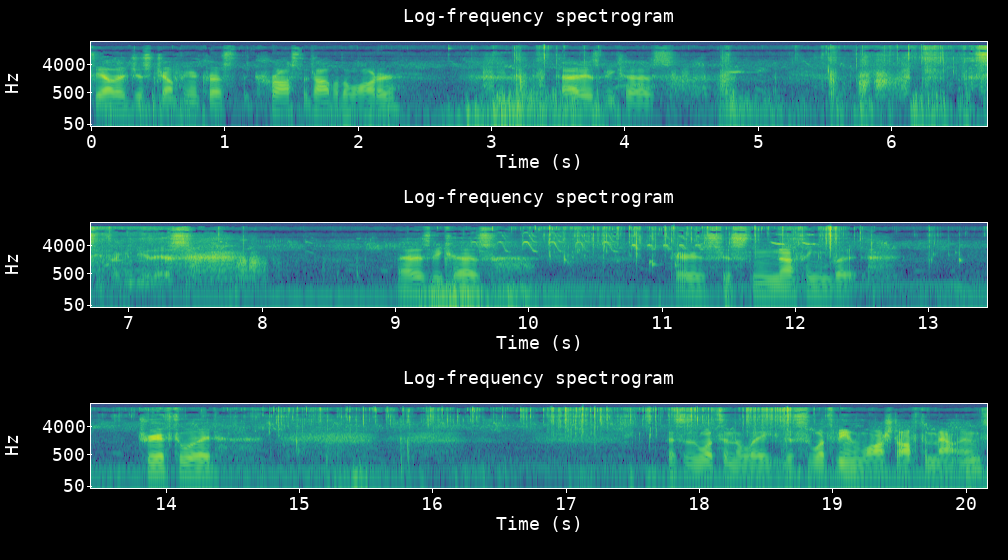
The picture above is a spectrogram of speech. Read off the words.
See how they're just jumping across across the top of the water? That is because let's see if I can do this. That is because there's just nothing but driftwood. This is what's in the lake. This is what's being washed off the mountains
